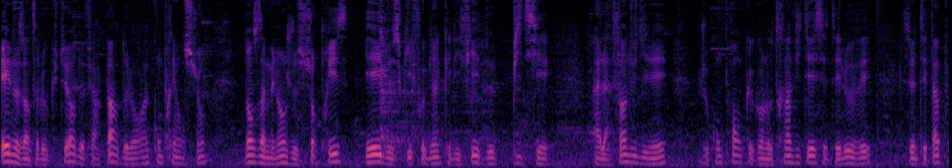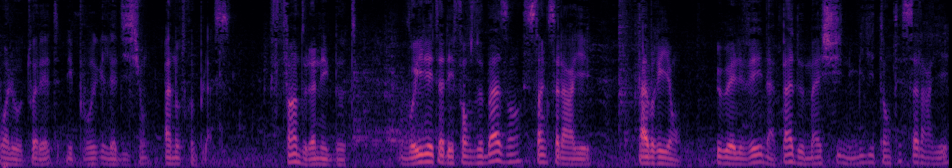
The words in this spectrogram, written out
Et nos interlocuteurs de faire part de leur incompréhension dans un mélange de surprise et de ce qu'il faut bien qualifier de pitié. À la fin du dîner, je comprends que quand notre invité s'était levé, ce n'était pas pour aller aux toilettes, mais pour régler l'addition à notre place. Fin de l'anecdote. Vous voyez l'état des forces de base, hein? 5 salariés. Pas brillant. ELV n'a pas de machine militante et salariée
